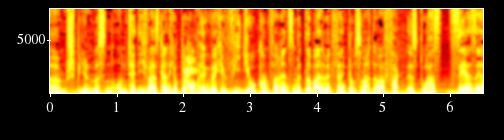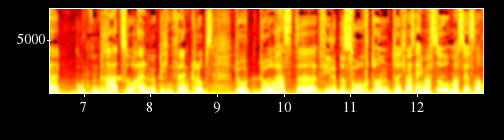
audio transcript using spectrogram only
ähm, spielen müssen. Und Teddy, ich weiß gar nicht, ob du auch irgendwelche Videokonferenzen mittlerweile mit Fanclubs machst, aber Fakt ist, du hast sehr, sehr guten Draht zu allen möglichen Fanclubs. Du, du hast äh, viele besucht und äh, ich weiß gar nicht, machst du, machst du jetzt noch,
